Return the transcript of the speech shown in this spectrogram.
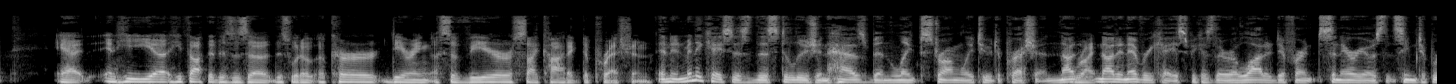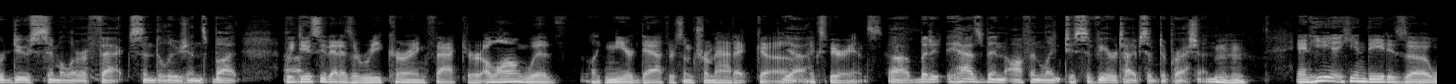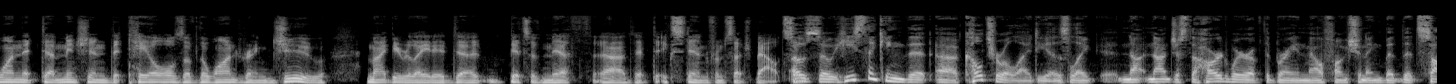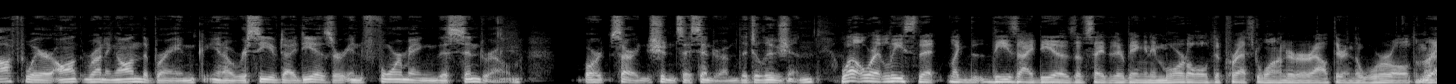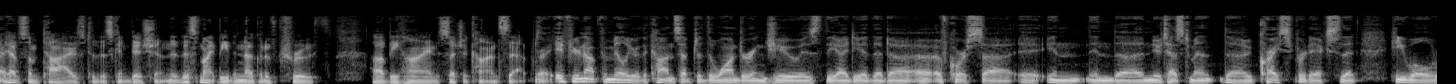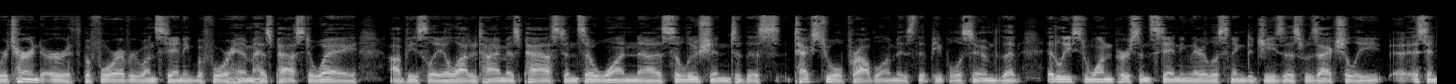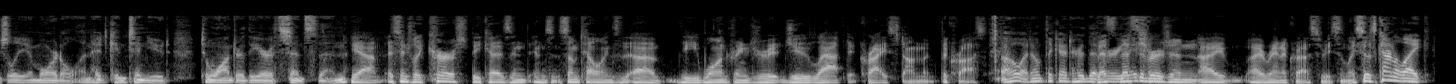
And, and he uh, he thought that this is a this would occur during a severe psychotic depression. And in many cases, this delusion has been linked strongly to depression. Not Right. not in every case, because there are a lot of different scenarios that seem to produce similar effects and delusions. But We do see that as a recurring factor, along with like near death or some traumatic uh, Yeah. experience. uh, but it has been often linked to severe types of depression. hmm And he he indeed is uh, one that uh, mentioned that tales of the wandering Jew might be related uh, bits of myth uh, that extend from such bouts. oh, so he's thinking that uh, cultural ideas, like uh, not not just the hardware of the brain malfunctioning, but that software on, running on the brain, you know, received ideas are informing this syndrome. Or sorry, shouldn't say syndrome, the delusion. Well, or at least that like th- these ideas of say that there being an immortal, depressed wanderer out there in the world might Right. have some ties to this condition. That this might be the nugget of truth uh, behind such a concept. Right. If you're not familiar, the concept of the wandering Jew is the idea that, uh, uh, of course, uh, in in the New Testament, uh, Christ predicts that he will return to earth before everyone standing before him has passed away. Obviously, a lot of time has passed, and so one uh, solution to this textual problem is that people assumed that at least one person standing there listening to Jesus was actually uh, essentially immortal and had continued to wander the earth since then. Yeah, essentially cursed because in, in some tellings, uh, the wandering Jew, Jew laughed at Christ on the, the cross. Oh, I don't think I'd heard that. That's that's the version I I ran across recently. So it's kind of like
